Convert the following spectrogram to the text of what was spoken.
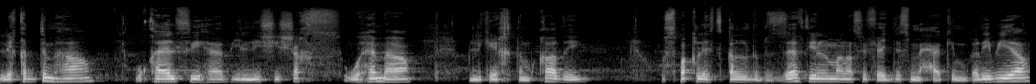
اللي قدمها وقال فيها بلي شي شخص وهمها بلي كيخدم قاضي وسبق ليه تقلد بزاف ديال المناصب في عدة محاكم مغربية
